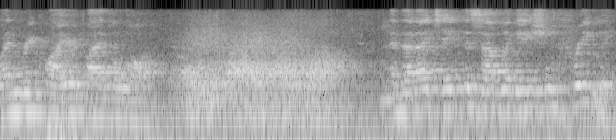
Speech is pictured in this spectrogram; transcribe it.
When required by the law. And that I take this obligation freely.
